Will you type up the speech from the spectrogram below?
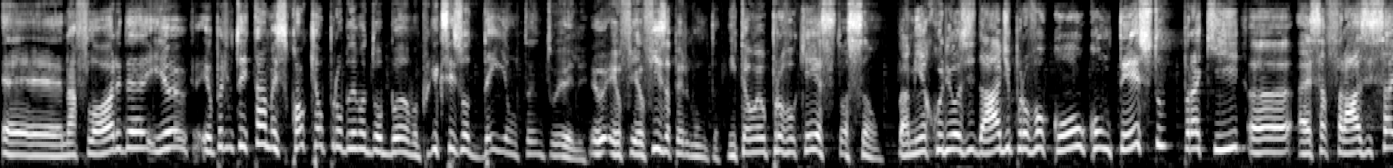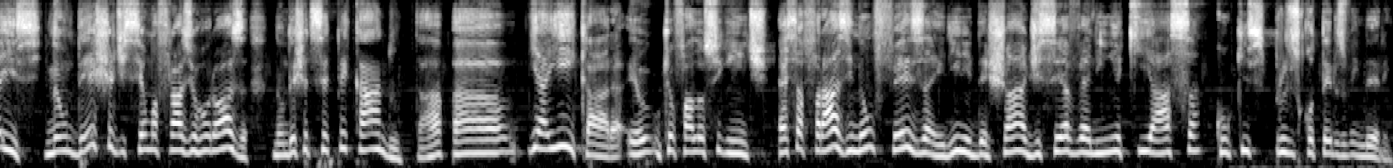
é, na Flórida, e eu, eu perguntei, tá, mas qual que é o problema do Obama? Por que, que vocês odeiam tanto ele? Eu, eu, eu fiz a pergunta. Então eu provoquei a situação. A minha curiosidade provocou o contexto para que ah, essa frase saísse. Não deixa de ser uma frase horrorosa, não deixa de ser pecado, tá? Ah, e aí, cara, eu- o que eu falo é o seguinte: essa frase não fez a Irine deixar de ser a velhinha que assa cookies pros escoteiros venderem.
